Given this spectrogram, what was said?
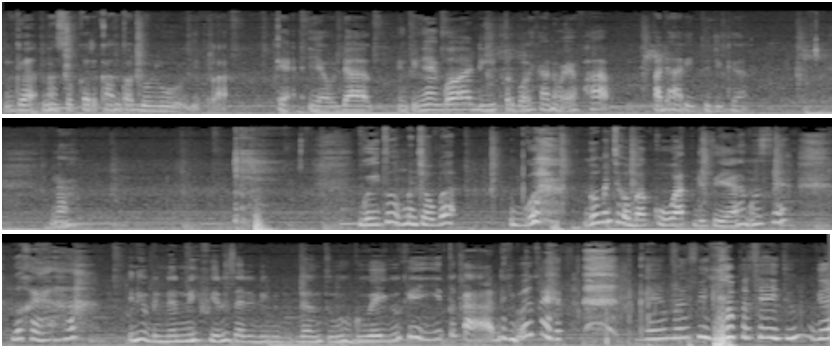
nggak masuk ke kantor dulu gitu lah kayak ya udah intinya gue diperbolehkan WFH pada hari itu juga. Nah gue itu mencoba gue gue mencoba kuat gitu ya maksudnya gue kayak Hah, ini bener nih virus ada di dalam tubuh gue. Gue kayak gitu kan. Gue kayak kayak masih nggak percaya juga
